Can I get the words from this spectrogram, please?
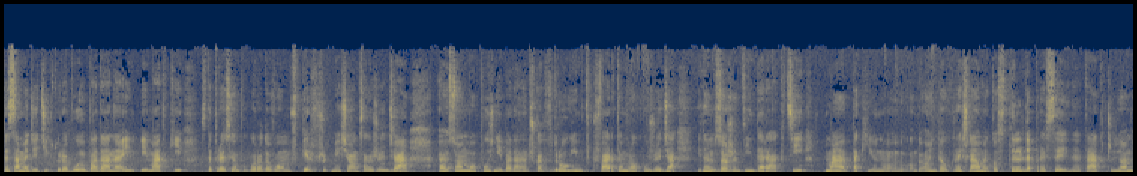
te same dzieci, które były badane i, i matki z depresją poporodową w pierwszych miesiącach życia, mhm. są później badane na przykład w drugim w czwartym roku Mhm. Życia i ten wzorzec interakcji ma taki, no, oni to określają jako styl depresyjny, tak? Czyli on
